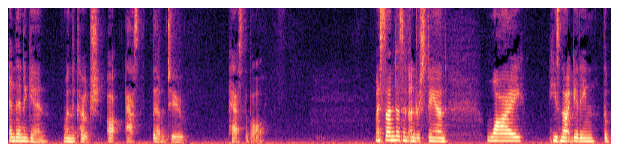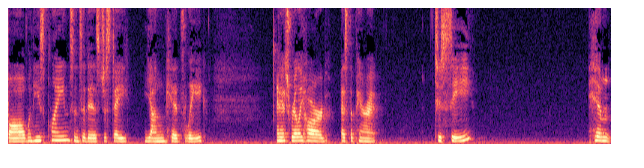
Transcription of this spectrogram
and then again when the coach uh, asked them to pass the ball. My son doesn't understand why he's not getting the ball when he's playing since it is just a young kids league. And it's really hard as the parent to see him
